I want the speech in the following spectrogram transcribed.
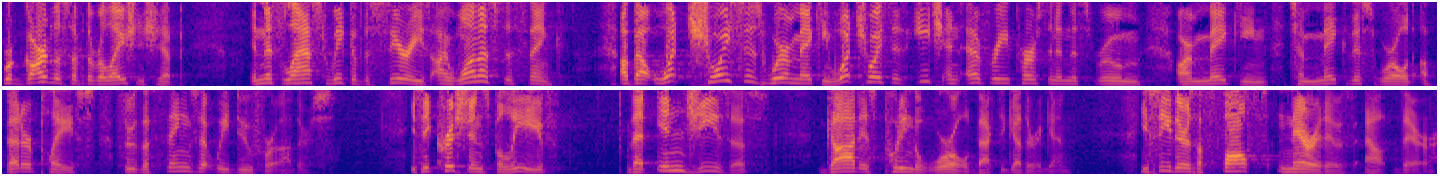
regardless of the relationship. In this last week of the series, I want us to think about what choices we're making, what choices each and every person in this room are making to make this world a better place through the things that we do for others. You see, Christians believe that in Jesus, God is putting the world back together again. You see, there's a false narrative out there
